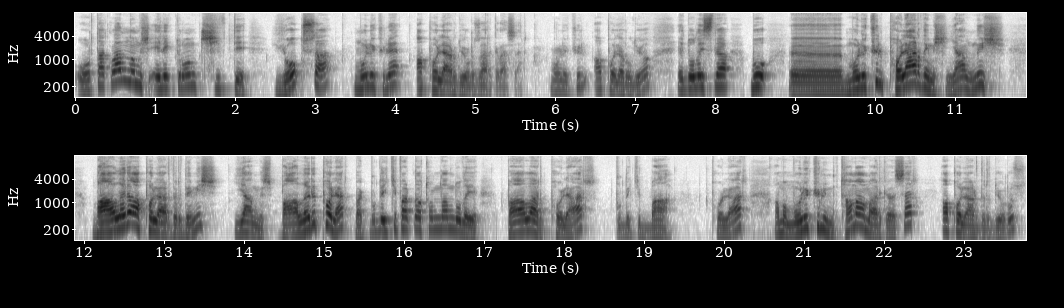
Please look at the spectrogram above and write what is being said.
ortaklanmamış elektron çifti yoksa moleküle apolar diyoruz arkadaşlar. Molekül apolar oluyor. E, dolayısıyla bu e, molekül polar demiş. Yanlış. Bağları apolardır demiş. Yanlış. Bağları polar. Bak burada iki farklı atomdan dolayı bağlar polar. Buradaki bağ polar. Ama molekülün tamamı arkadaşlar apolardır diyoruz.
